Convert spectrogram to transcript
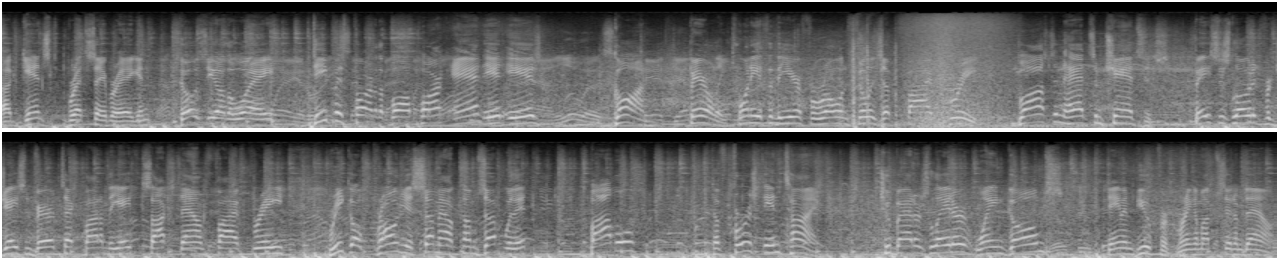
against Bret Saberhagen. Goes the other way. Deepest part of the ballpark, and it is gone. Barely. 20th of the year for Rolen. Phillies up 5-3. Boston had some chances. Bases loaded for Jason Varitek, bottom of the eighth. Sox down 5-3. Rico Brogna somehow comes up with it. Bobbles to first in time. Two batters later, Wayne Gomes, Damon Buford, ring him up, sit him down.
